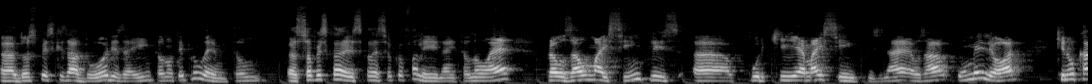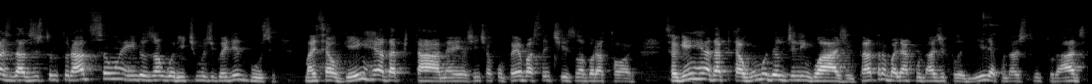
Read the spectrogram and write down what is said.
uh, dos pesquisadores aí, então não tem problema. Então, é só para esclarecer o que eu falei, né? Então não é para usar o mais simples uh, porque é mais simples, né? É usar o melhor, que no caso de dados estruturados são ainda os algoritmos de gradient boosting. Mas se alguém readaptar, né, e a gente acompanha bastante isso no laboratório, se alguém readaptar algum modelo de linguagem para trabalhar com dados de planilha, com dados estruturados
